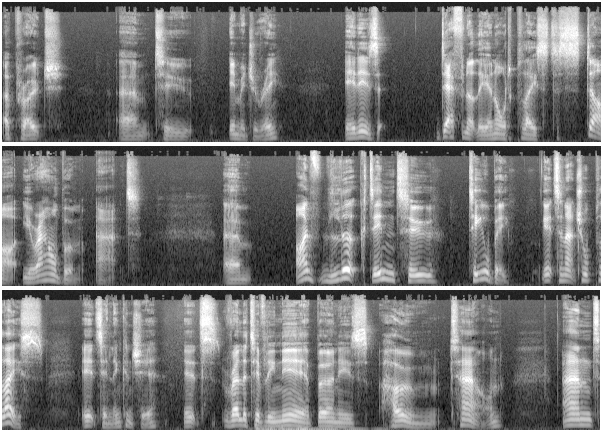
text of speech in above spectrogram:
approach um, to imagery, it is definitely an odd place to start your album at. Um, I've looked into Tealby. It's an actual place. It's in Lincolnshire. It's relatively near Bernie's hometown, and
